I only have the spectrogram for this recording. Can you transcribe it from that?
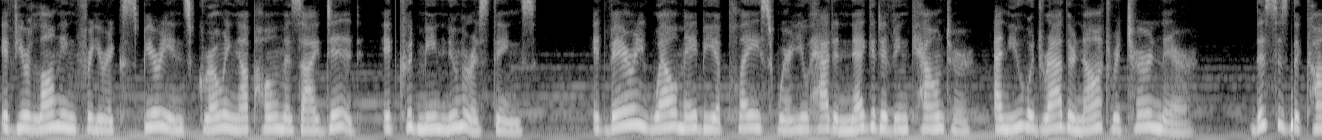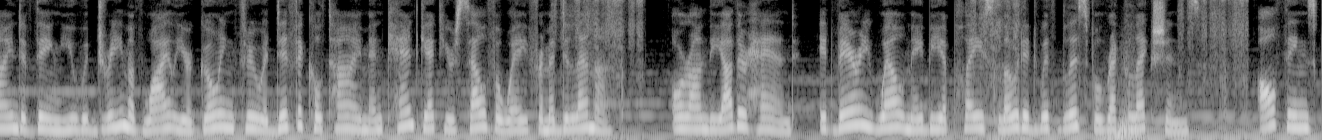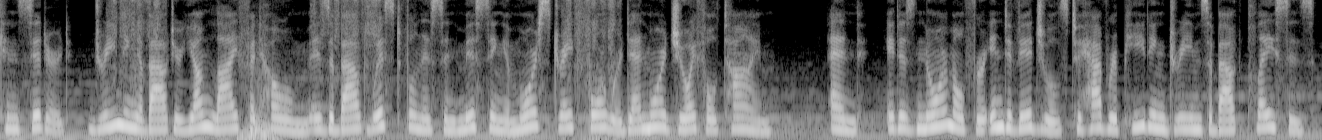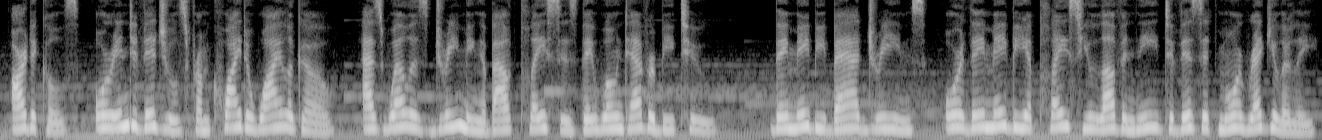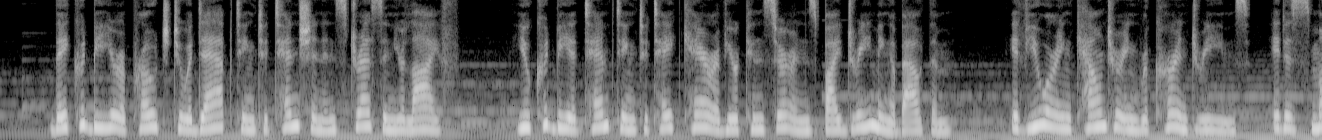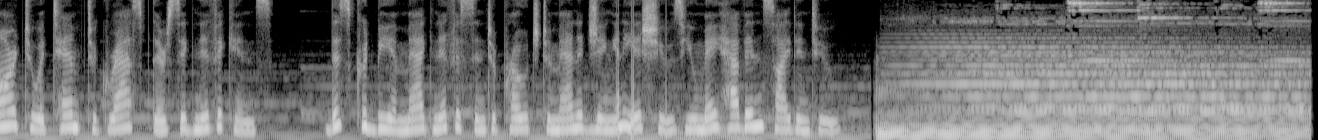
If you're longing for your experience growing up home as I did, it could mean numerous things. It very well may be a place where you had a negative encounter and you would rather not return there. This is the kind of thing you would dream of while you're going through a difficult time and can't get yourself away from a dilemma. Or on the other hand, it very well may be a place loaded with blissful recollections. All things considered, dreaming about your young life at home is about wistfulness and missing a more straightforward and more joyful time. And, it is normal for individuals to have repeating dreams about places, articles, or individuals from quite a while ago, as well as dreaming about places they won't ever be to. They may be bad dreams, or they may be a place you love and need to visit more regularly. They could be your approach to adapting to tension and stress in your life. You could be attempting to take care of your concerns by dreaming about them. If you are encountering recurrent dreams, it is smart to attempt to grasp their significance. This could be a magnificent approach to managing any issues you may have insight into.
